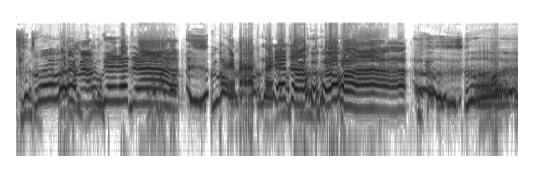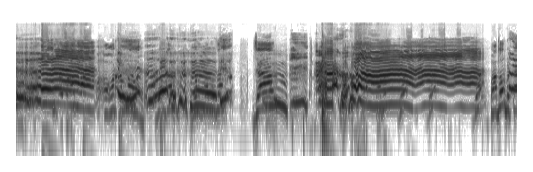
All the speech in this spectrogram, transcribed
না। তোর ভাই ঠিক আছে ভাই, ভাই বল। ও- ওর আম্মা হয়। যা যা, পাথর বেটা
